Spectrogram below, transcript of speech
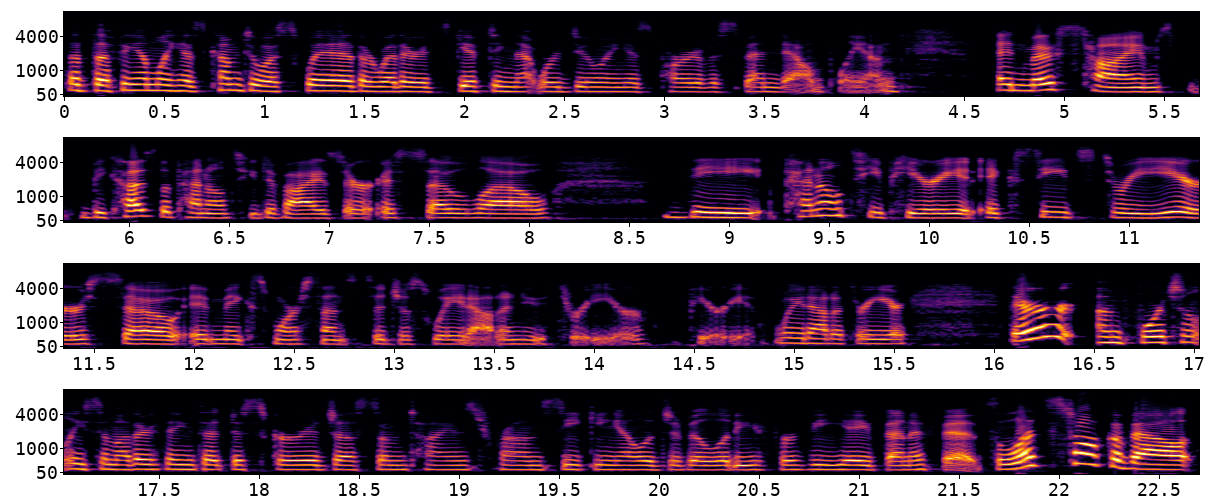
that the family has come to us with or whether it's gifting that we're doing as part of a spend down plan. And most times, because the penalty divisor is so low, the penalty period exceeds three years, so it makes more sense to just wait out a new three year period. Wait out a three year. There are unfortunately some other things that discourage us sometimes from seeking eligibility for VA benefits. So let's talk about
